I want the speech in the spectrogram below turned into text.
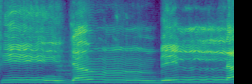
في جنب الله.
